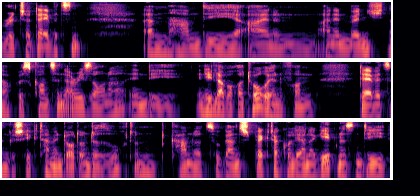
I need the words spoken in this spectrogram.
Richard Davidson ähm, haben die einen, einen Mönch nach Wisconsin, Arizona in die, in die Laboratorien von Davidson geschickt, haben ihn dort untersucht und kam dazu ganz spektakulären Ergebnissen, die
